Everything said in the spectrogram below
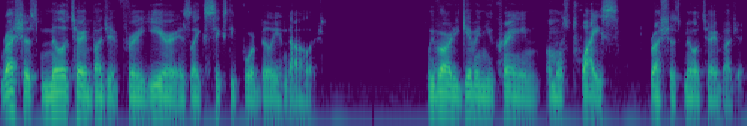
Russia's military budget for a year is like $64 billion. We've already given Ukraine almost twice Russia's military budget.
